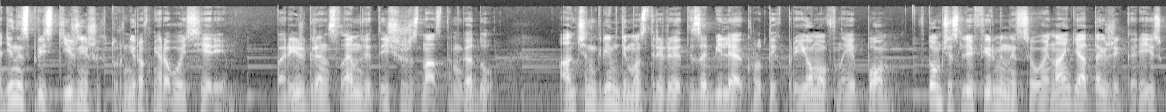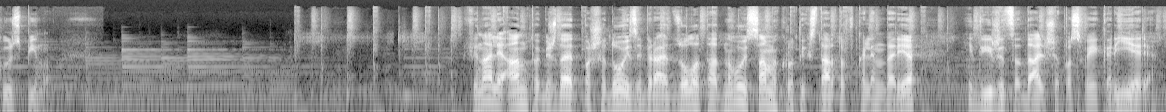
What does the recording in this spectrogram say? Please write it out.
Один из престижнейших турниров мировой серии – Париж Гранд Слэм в 2016 году. Анчен Грим демонстрирует изобилие крутых приемов на япон, в том числе фирменный сывой наги, а также корейскую спину. В финале Ан побеждает Пашидо и забирает золото одного из самых крутых стартов в календаре и движется дальше по своей карьере –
